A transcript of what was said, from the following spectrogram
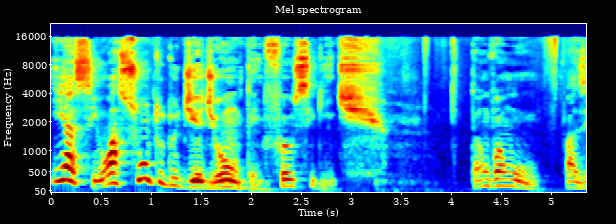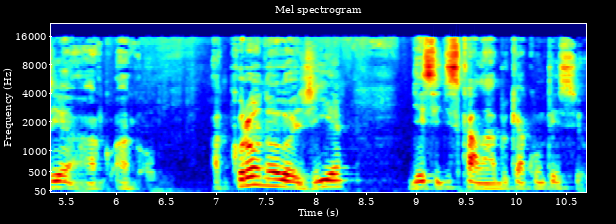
E assim, o assunto do dia de ontem foi o seguinte. Então, vamos fazer a, a, a cronologia desse descalabro que aconteceu,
